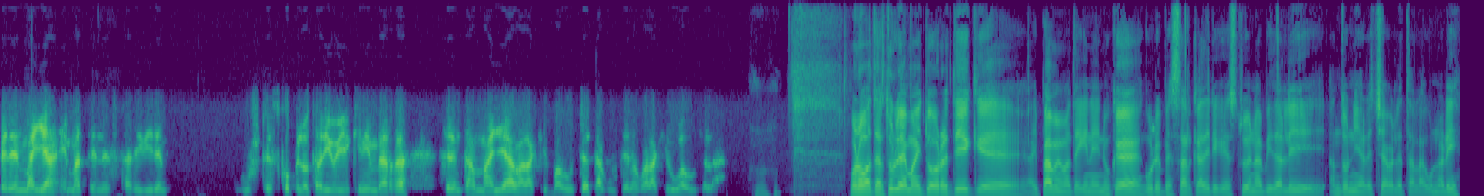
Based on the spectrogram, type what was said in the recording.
beren maila ematen ez ari diren ustezko pelotari hoiekin behar da, zeren eta maila badaki badute, eta gutenok badakigu badutela. Bueno, bat hartu maitu horretik, eh, aipame batekin nahi nuke, gure bezarka dirik ez duena bidali Andoni Aretxabeleta lagunari,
